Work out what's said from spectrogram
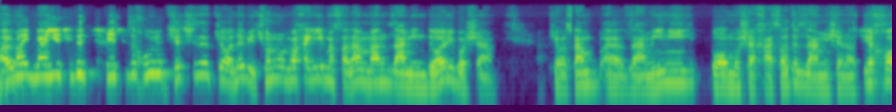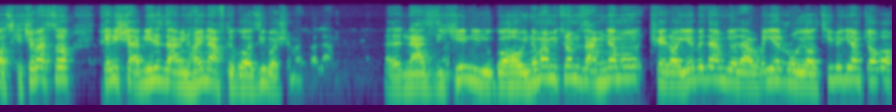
آره من, من یه چیز یه چیز خوبی چه چیز جالبی. چون وقتی اگه مثلا من زمینداری باشم که مثلا زمینی با مشخصات زمین شناسی خاص که چه بسا خیلی شبیه زمین های نفت و گازی باشه مثلا. نزدیکی نیروگاه ها اینا من می‌تونم زمینم رو کرایه بدم یا در واقع یه رویالتی بگیرم که آقا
